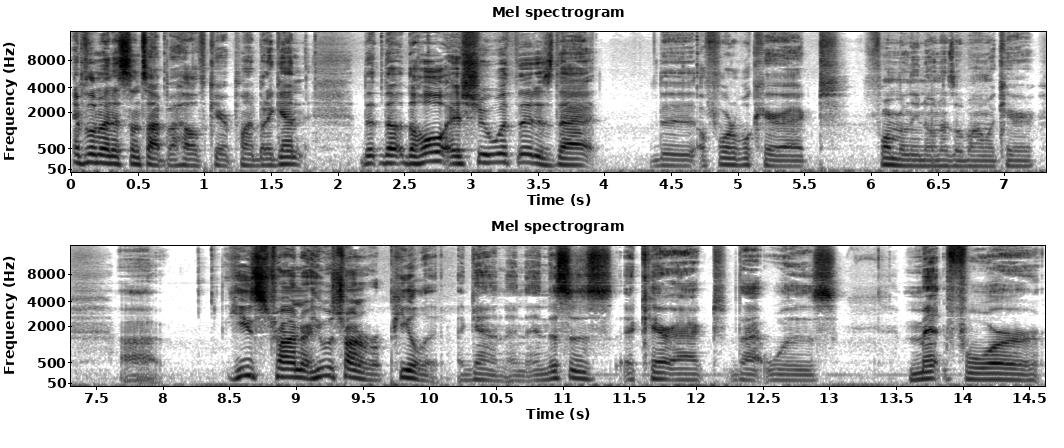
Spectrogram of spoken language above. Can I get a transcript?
implemented some type of healthcare plan. But again, the, the the whole issue with it is that the Affordable Care Act, formerly known as Obamacare, uh, he's trying to he was trying to repeal it again, and and this is a care act that was meant for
